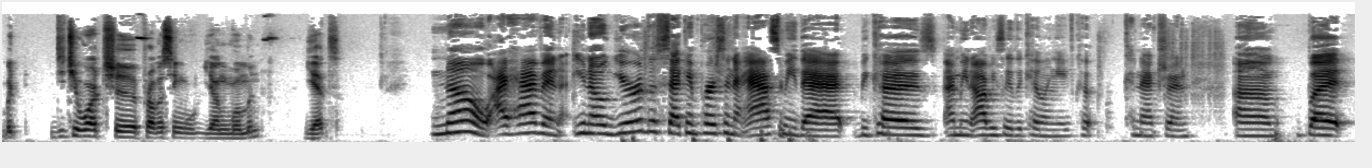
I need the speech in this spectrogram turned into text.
But did you watch uh, Promising Young Woman yet? No, I haven't. You know, you're the second person to ask me that because I mean, obviously the Killing Eve co- connection, um, but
